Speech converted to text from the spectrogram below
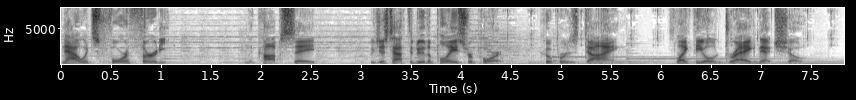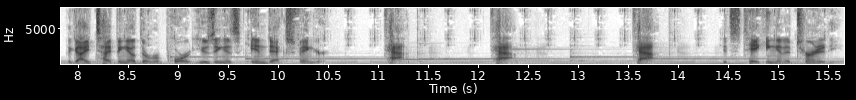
Now it's 4:30, and the cops say, "We just have to do the police report." Cooper is dying. It's like the old Dragnet show. The guy typing out the report using his index finger. Tap, tap, tap. It's taking an eternity.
